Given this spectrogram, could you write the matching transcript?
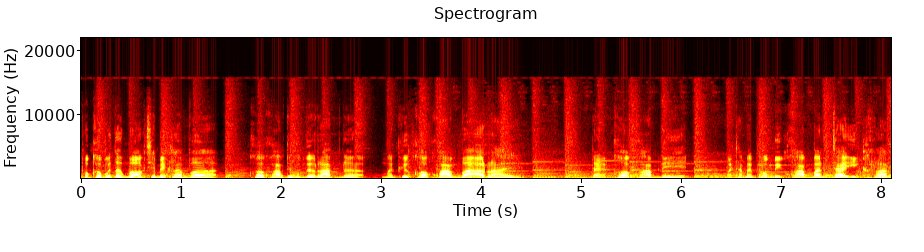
ผมคงไม่ต้องบอกใช่ไหมครับว่า ข้อความที่ผมได้รับเน่ะมันคือข้อความว่าอะไร แต่ข้อความนี้มันทำให้ผมมีความมั่นใจอีกครั้ง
